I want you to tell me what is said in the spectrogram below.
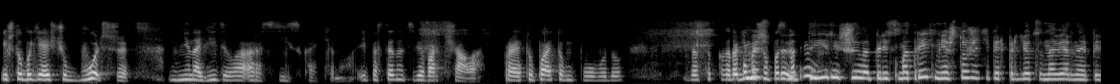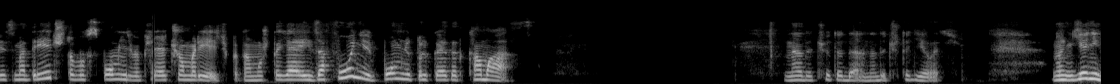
и чтобы я еще больше ненавидела российское кино и постоянно тебе ворчала про эту, по этому поводу. Да, что, когда Понимаешь, помнишь, посмотрел... ты, ты решила пересмотреть, мне что же теперь придется, наверное, пересмотреть, чтобы вспомнить вообще, о чем речь, потому что я из Афони помню только этот КАМАЗ. Надо что-то, да, надо что-то делать. Но я не,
